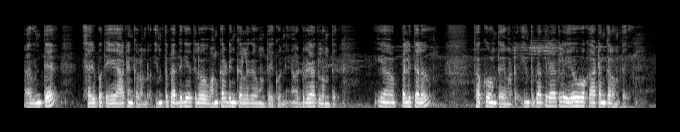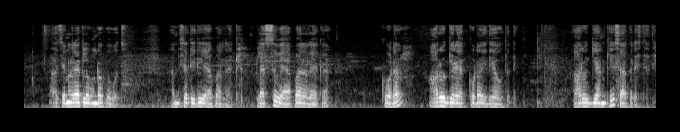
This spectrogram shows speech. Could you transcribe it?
అవి ఉంటే సరిపోతే ఏ ఆటంకాలు ఉండవు. ఇంత పెద్ద గీతలు వంకర డింకర్లుగా ఉంటాయి కొన్ని అడ్డు రేఖలు ఉంటాయి. ఇక ఫలితాలు తక్కువ ఉంటాయి అన్నమాట ఇంత పెద్ద రేఖలు ఏవో ఒక ఆటంకాలు ఉంటాయి. ఆ చిన్న రేఖలో ఉండకపోవచ్చు. అందుచేత ఇది వ్యాపార రేఖ. ప్లస్ వ్యాపార రేఖ కూడా ఆరోగ్య రేఖ కూడా ఇదే అవుతుంది. ఆరోగ్యానికి సహకరిస్తుంది.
